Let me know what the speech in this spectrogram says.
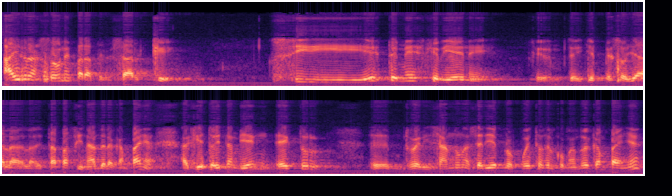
hay razones para pensar que si este mes que viene, que, empezó ya la, la etapa final de la campaña, aquí estoy también, Héctor, eh, revisando una serie de propuestas del comando de campaña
